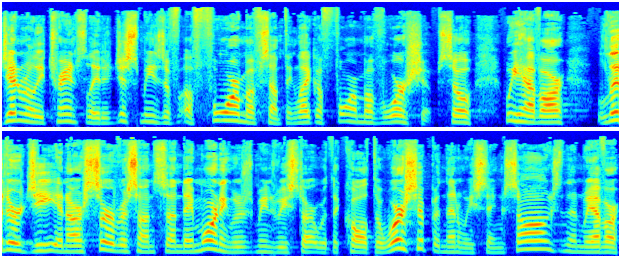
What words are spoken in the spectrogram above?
generally translated, just means a, a, form of something, like a form of worship. So we have our liturgy in our service on Sunday morning, which means we start with the call to worship, and then we sing songs, and then we have our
